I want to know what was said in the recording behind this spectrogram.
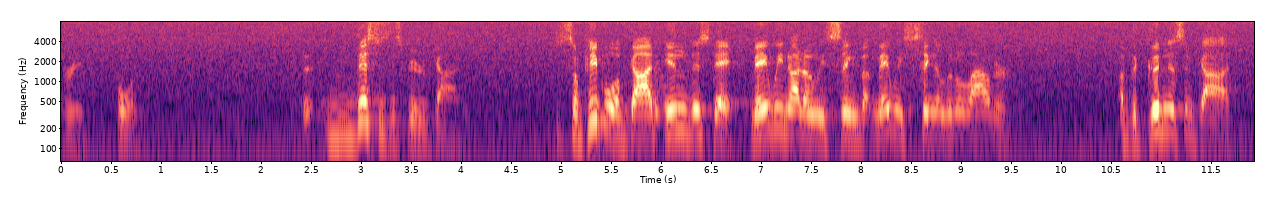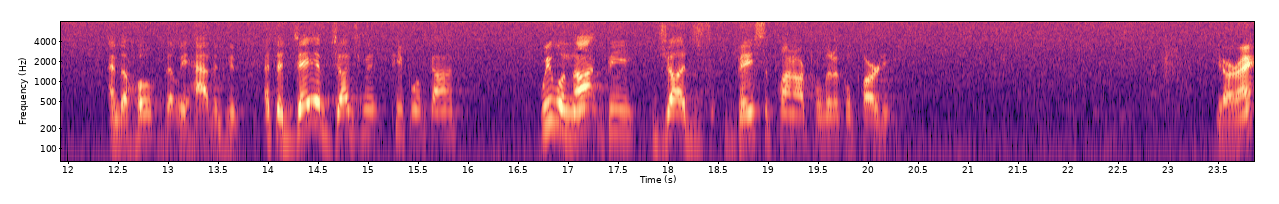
3, 4. This is the Spirit of God. So, people of God, in this day, may we not only sing, but may we sing a little louder of the goodness of God and the hope that we have in Him. At the day of judgment, people of God, we will not be judged based upon our political party. You all right?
